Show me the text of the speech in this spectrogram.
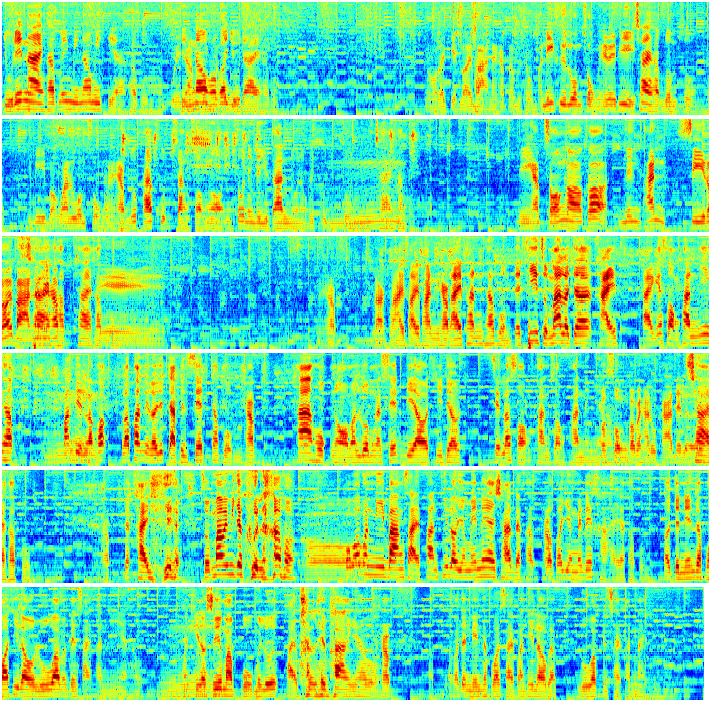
อยู่ได้นานครับไม่มีเน่ามีเสียครับผมครับกล้วยถึงดำเน่าเขาก็อินโดอยู่ได้ครับผมหน่อละ700บาทนะครับท่านผู้ชม อันนี้คือรวมส่งใช่ไหมพี่ ใช่ครับรวมส่งครับที่มีบอกว่ารวมส่งนะครับลูกค้าขุดสั่งสองหน่ออีกต้นหนึ่งจะอยู่ด้านนู้นเราไปขุดอีกต้นหนึ่งอืม ใช่ครับนี่ครับสองหน่อก็ 1,400 บาทใช่นะคครัรับบใช่ครับผมนี่นะครับ หลากหลายสายพันธุ์ครับ หลายพันครับผม แต่ที่ส่วนมากเราจะขายขายแค่สองพันนี้ครับอืม พันเด่นแล้วก็แล้วพันเด่นเราจะจัดเป็นเซตครับผมครับห้าหกหน่อมารวมกันเซตเดียวทีเดียวเซตละสองพันสองพันอย่างเงี้ยก็ครับส่งเข้าไปหาลูกค้าได้เลยใช่ครับผมครับแต่ขายดีส่วนมากไม่มีจะขุดแล้วครับผมอ๋อเพราะว่ามันมีบางสายพันธุ์ที่เรายังไม่แน่ชัดอะครับครับเราก็ยังไม่ได้ขายอะครับผมเราจะเน้นเฉพาะที่เรารู้ว่ามันเป็นสายพันธุ์นี้อะครับอืมบางทีเราซื้อมาปลูกไม่รู้สายพันธุ์อะไรบ้างอย่างเงี้ยครับผมครับครับเราก็จะเน้นเฉพาะสายพันธุ์ที่เราแบบรู้ว่าเป็นสายพันธุ์ไหน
